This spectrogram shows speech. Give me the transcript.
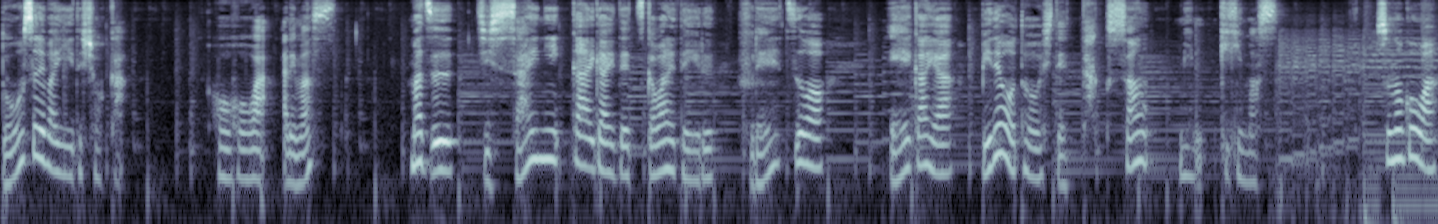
どうすればいいでしょうか？方法はあります。まず、実際に海外で使われているフレーズを映画やビデオを通してたくさん聞きます。その後は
